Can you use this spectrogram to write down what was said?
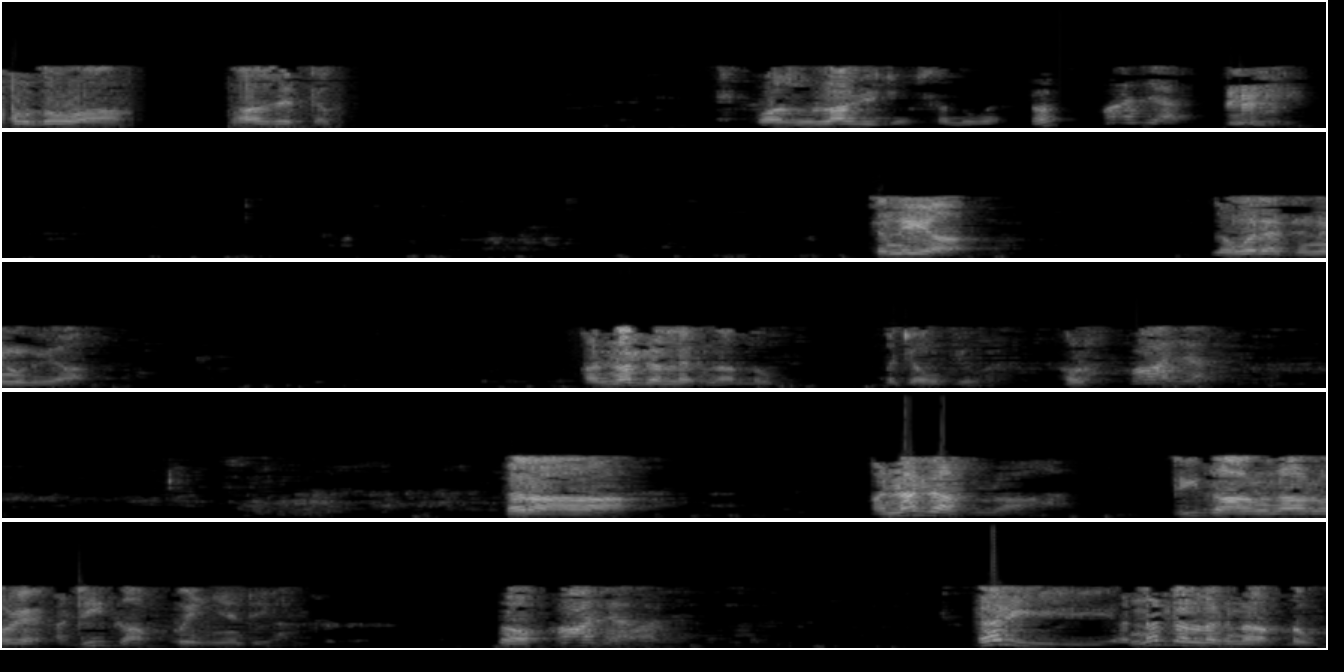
1352ဝါဇူလာပြည့်ကျော်ဆက်လို့နော်မှန်ပါဗျာဒီနေ့ကလုံခဲ့တဲ့တင်းငုံတွေကအနတ္တလက္ခဏာလုံးအကြောင်းပြောတာဟုတ်လားမှန်ပါဗျာအဲ့ဒါအနတ္တဆိုတာဒီသာသနာတော်ရဲ့အဓိကပွင့်ရင်းတရား တော့မှန်ပါဗျာအဲ့ဒီအနတ္တလက္ခဏာသုံး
